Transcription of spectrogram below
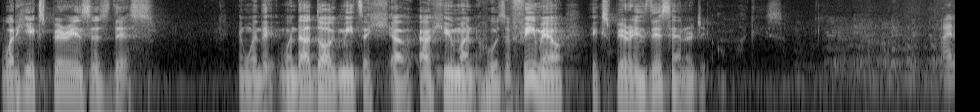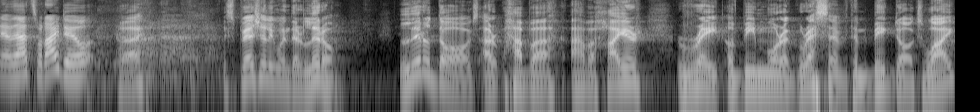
what he experiences is this. And when, they, when that dog meets a, a, a human who is a female, experience this energy. Oh my so I know that's what I do. right? Especially when they're little. Little dogs are, have, a, have a higher rate of being more aggressive than big dogs. Why?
